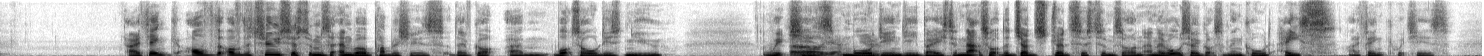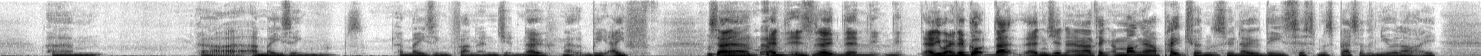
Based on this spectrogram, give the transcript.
I think of the of the two systems that EN World publishes, they've got um, What's Old is New, which Oh, is yeah, more. D and D based, and that's what the Judge Dredd system's on. And they've also got something called Ace, I think, which is um, uh, amazing, amazing fun engine. No, that would be AIF. So um, the, the, the, anyway, they've got that engine, and I think among our patrons who know these systems better than you and I,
